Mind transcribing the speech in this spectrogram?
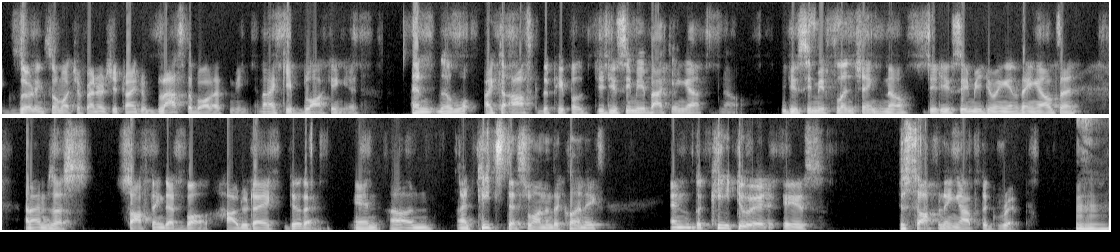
exerting so much of energy trying to blast the ball at me, and I keep blocking it. And the, I can ask the people, did you see me backing up? No. Did you see me flinching? No. Did you see me doing anything else? And, and I'm just softening that ball. How did I do that? And um, I teach this one in the clinics. And the key to it is to softening up the grip. Mm-hmm.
